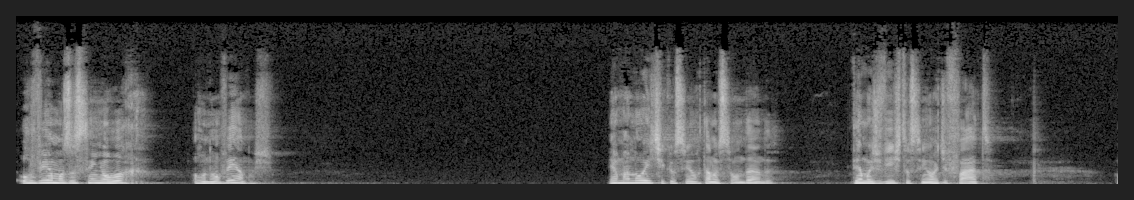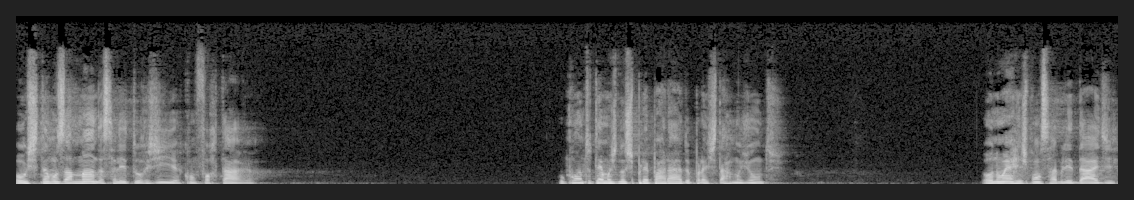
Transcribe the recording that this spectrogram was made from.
Ou vemos o Senhor, ou não vemos. É uma noite que o Senhor está nos sondando. Temos visto o Senhor de fato? Ou estamos amando essa liturgia confortável? O quanto temos nos preparado para estarmos juntos? Ou não é responsabilidade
